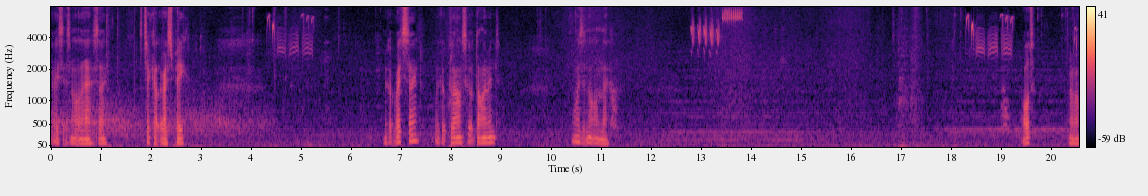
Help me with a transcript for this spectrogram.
Okay, so it's not there, so let's check out the recipe. We've got redstone, we've got glass, we've got diamond. Why is it not on there? Odd. Oh well.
